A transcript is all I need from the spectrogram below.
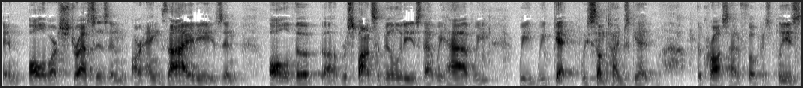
in all of our stresses and our anxieties and all of the uh, responsibilities that we have. We, we, we, get, we sometimes get the cross out of focus. Please,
